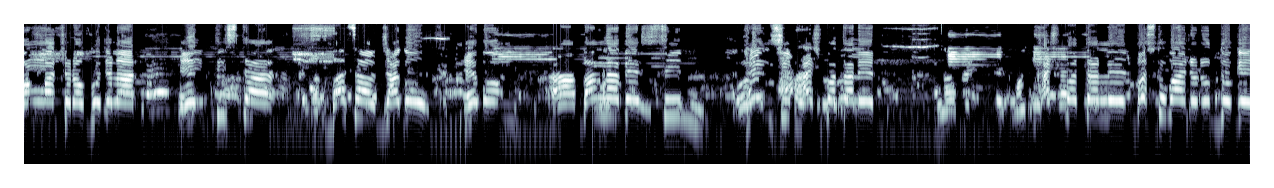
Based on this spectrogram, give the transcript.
গঙ্গাছড়া উপজেলার এই তিস্তা বাঁচাও জাগো এবং বাংলাদেশ চীন ফ্রেন্ডশিপ হাসপাতালের হাসপাতালের বাস্তবায়নের উদ্যোগে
